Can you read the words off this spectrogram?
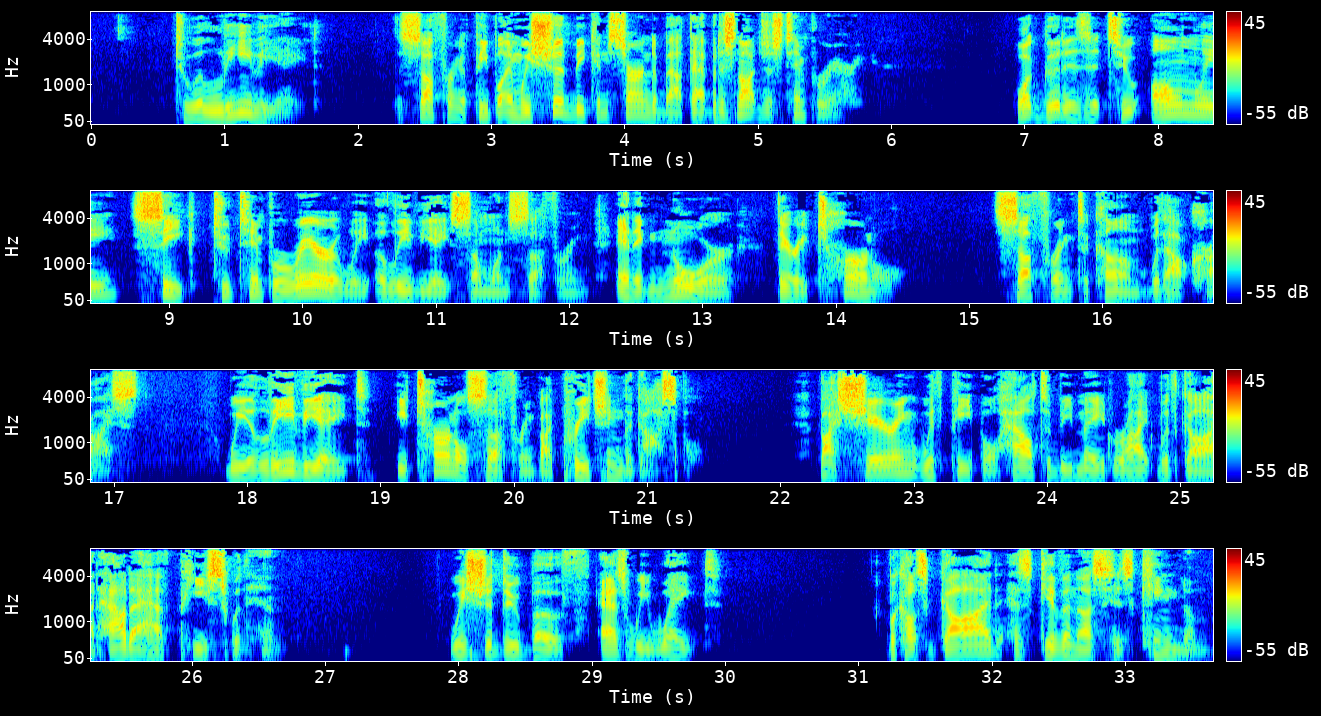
to alleviate the suffering of people. And we should be concerned about that, but it's not just temporary. What good is it to only seek to temporarily alleviate someone's suffering and ignore their eternal suffering to come without Christ? We alleviate eternal suffering by preaching the gospel, by sharing with people how to be made right with God, how to have peace with Him. We should do both as we wait. Because God has given us His kingdom.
